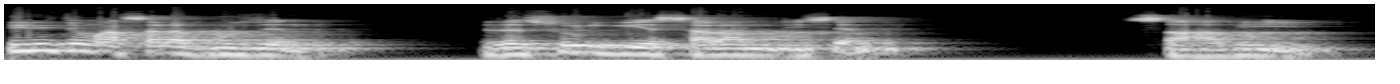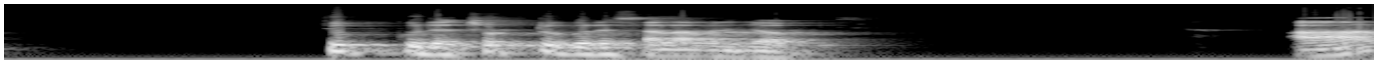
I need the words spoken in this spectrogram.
তিনি তো মাসালা বুঝেন, রসুল গিয়ে সালাম দিয়েছেন, সাহাবি চুপ করে, ছোট্ট করে সালামের জবাব দিয়েছে। আর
